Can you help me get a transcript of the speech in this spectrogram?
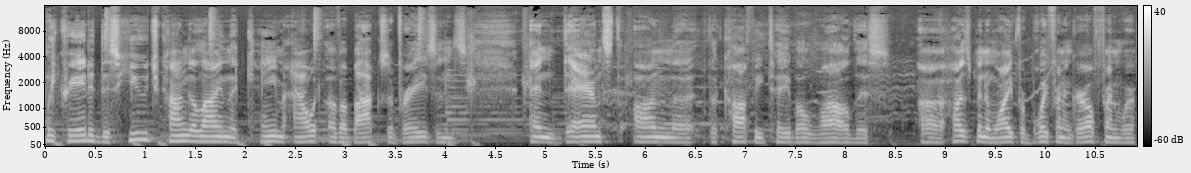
We created this huge conga line that came out of a box of raisins and danced on the, the coffee table while this uh, husband and wife or boyfriend and girlfriend were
